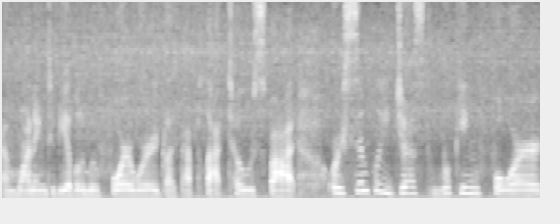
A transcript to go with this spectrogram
and wanting to be able to move forward, like that plateau spot, or simply just looking for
